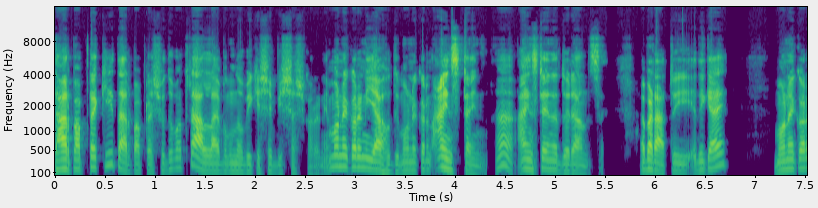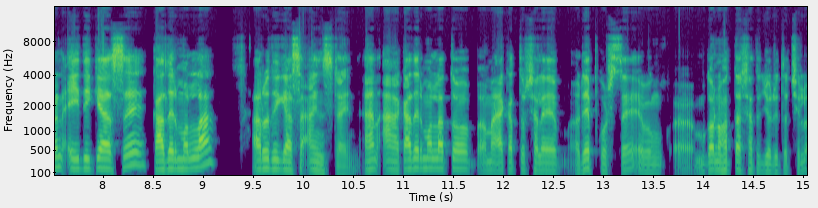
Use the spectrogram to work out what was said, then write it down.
তার পাপটা কি? তার পাপটা শুধুমাত্র আল্লাহ এবং নবীকে সে বিশ্বাস করে নাই। মনে করেন ইয়াহুদী, মনে করেন আইনস্টাইন, হ্যাঁ? আইনস্টাইনের ধইরা আনছে। "এ বেটা তুই এদিকে আয়।" মনে করেন এইদিকে আছে কাদের মোল্লা আর ওদিকে আছে আইনস্টাইন। কাদের মোল্লা তো একাত্তর সালে রেপ করছে এবং গণহত্যার সাথে জড়িত ছিল।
